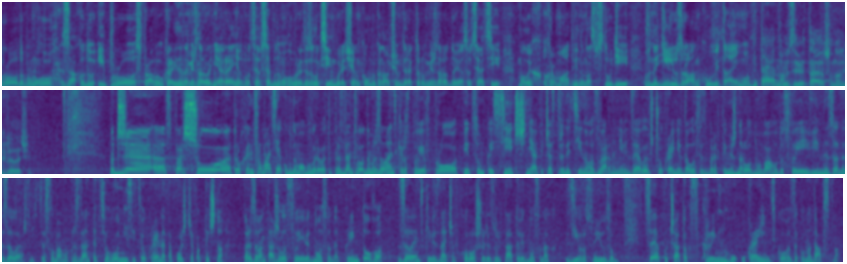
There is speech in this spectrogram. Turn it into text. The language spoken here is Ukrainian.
Про допомогу заходу і про справи України на міжнародній арені. От про це все будемо говорити з Олексієм Буряченком, виконавчим директором міжнародної асоціації малих громад. Він у нас в студії в неділю зранку. Вітаємо. Вітаємо. Друзі, вітаю, шановні глядачі. Отже, е, спершу е, трохи інформації, яку будемо обговорювати. Президент Володимир Зеленський розповів про підсумки січня. Під час традиційного звернення він заявив, що Україні вдалося зберегти міжнародну увагу до своєї війни за незалежність. За словами президента, цього місяця Україна та Польща фактично перезавантажили свої відносини. Крім того, Зеленський відзначив хороший результат у відносинах з Євросоюзом. Це початок скринінгу українського законодавства.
